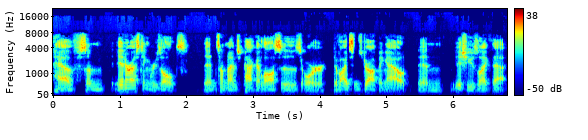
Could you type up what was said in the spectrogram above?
have some interesting results and sometimes packet losses or devices dropping out and issues like that.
